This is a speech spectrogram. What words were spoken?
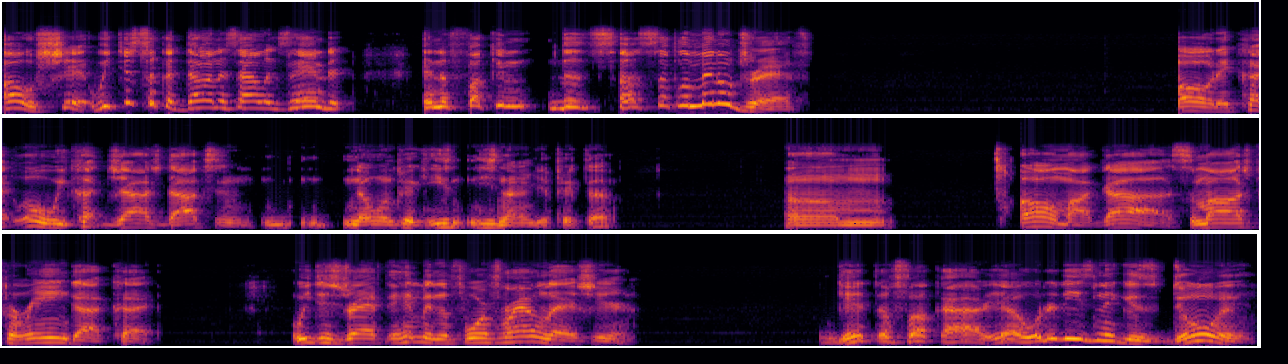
Oh shit, we just took Adonis Alexander in the fucking the uh, supplemental draft. Oh, they cut. Oh, we cut Josh Doctson. No one picked. He's he's not gonna get picked up. Um. Oh my God, Samaje Perine got cut. We just drafted him in the fourth round last year. Get the fuck out of yo. What are these niggas doing?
